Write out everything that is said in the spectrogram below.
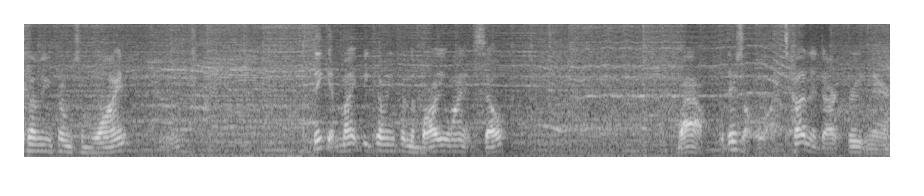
coming from some wine. I think it might be coming from the barley wine itself. Wow, but there's a, a ton of dark fruit in there.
